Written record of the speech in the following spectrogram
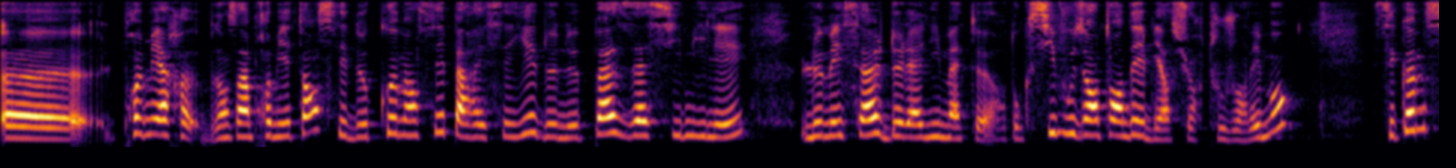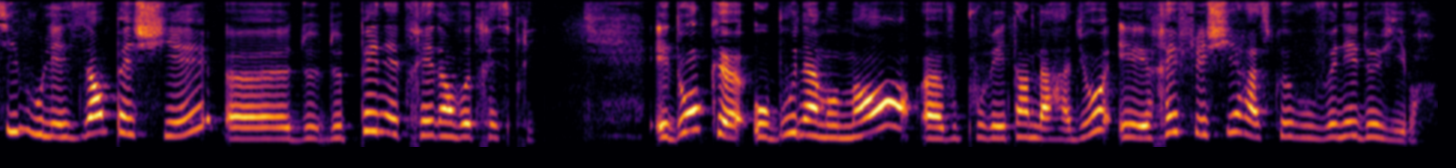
dans un premier temps, c'est de commencer par essayer de ne pas assimiler le message de l'animateur. Donc si vous entendez bien sûr toujours les mots, c'est comme si vous les empêchiez euh, de, pénétrer dans votre esprit. Et donc, euh, au bout d'un moment, euh, vous pouvez éteindre la radio et réfléchir à ce que vous venez de vivre.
